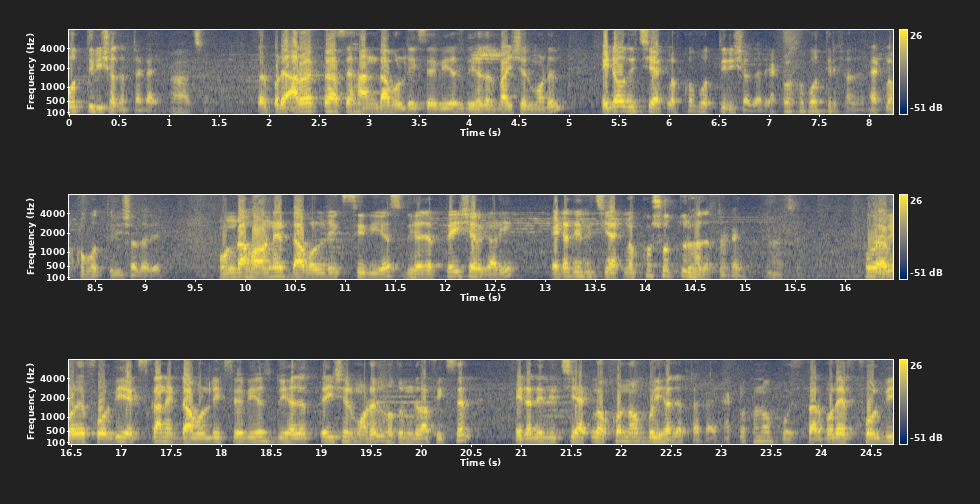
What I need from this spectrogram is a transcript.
বত্রিশ হাজার টাকায়। আচ্ছা। তারপরে আরও একটা আছে হাং ডাবল ডিক্স এবিএস দুই হাজার বাইশের মডেল এটাও দিচ্ছি এক লক্ষ বত্রিশ হাজারে। এক লক্ষ বত্রিশ হাজার। এক লক্ষ বত্রিশ হাজারে। হোন্ডা হর্নের ডাবল ডিক্স সিবিএস দুই হাজার তেইশের গাড়ি। এটা দিয়ে দিচ্ছি এক লক্ষ সত্তর হাজার টাকায়। আচ্ছা। তারপরে four B X connect double ডিক্স এবিএস দুই হাজার তেইশের মডেল নতুন গ্রাফিক্সের এটা দিয়ে দিচ্ছি এক লক্ষ নব্বই হাজার টাকায়। এক লক্ষ নব্বই। তারপরে four B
